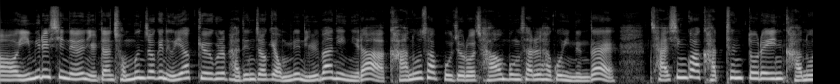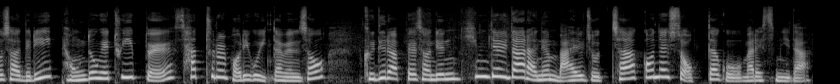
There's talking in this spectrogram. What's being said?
어, 이미르 씨는 일단 전문적인 의학 교육을 받은 적이 없는 일반인이라 간호사 보조로 자원봉사를 하고 있는데 자신과 같은 또래인 간호사들이 병동에 투입돼 사투를 벌이고 있다면서 그들 앞에서는 힘들다라는 말조차 꺼낼 수 없다고 말했습니다.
